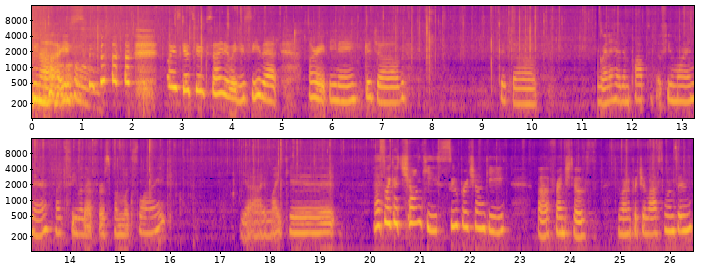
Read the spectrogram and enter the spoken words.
Nice. Oh. always get too excited when you see that. All right, Bi-Neh, good job. Good job. We went ahead and popped a few more in there. Let's see what our first one looks like. Yeah, I like it. That's like a chunky, super chunky uh, French toast. You want to put your last ones in?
